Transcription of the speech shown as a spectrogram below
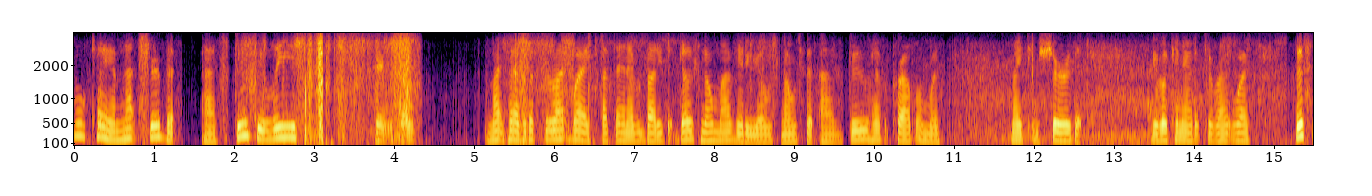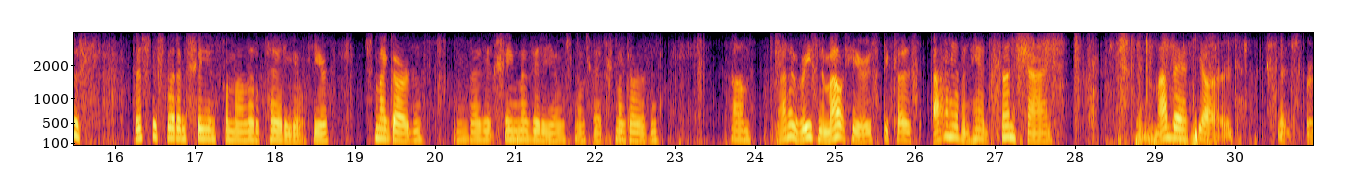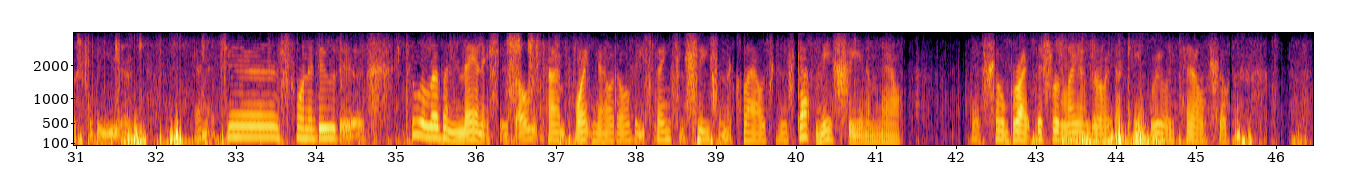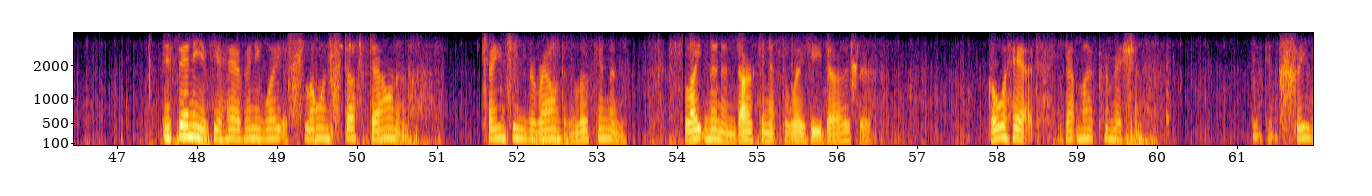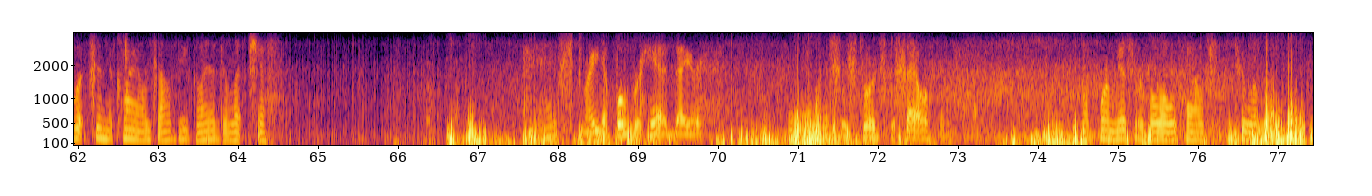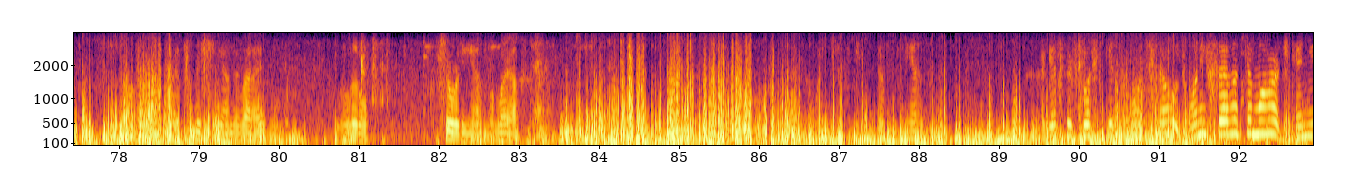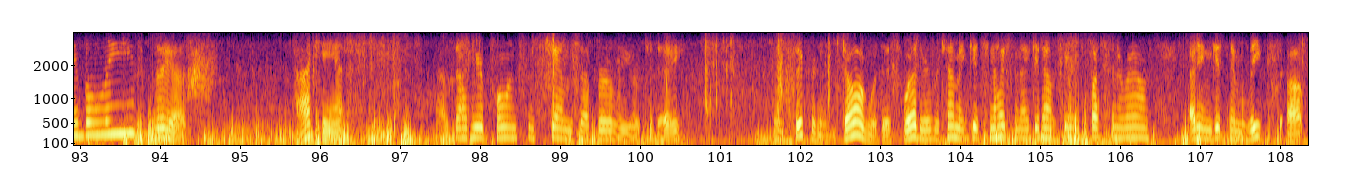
Okay, I'm not sure, but I do believe. There we go. I might have it up the right way, but then everybody that does know my videos knows that I do have a problem with making sure that you're looking at it the right way. This is this is what I'm seeing from my little patio here. It's my garden. Anybody that's seen my videos knows that's my garden. Um, another reason I'm out here is because I haven't had sunshine in my backyard since first of the year. And I just want to do this. 211 vanishes all the time pointing out all these things he sees in the clouds, and he's got me seeing them now. It's so bright, this little android, I can't really tell. So, if any of you have any way of slowing stuff down and changing it around and looking and lightening and darkening it the way he does, or go ahead, you got my permission. You can see what's in the clouds. I'll be glad to let you. And straight up overhead there. This is towards the south. My poor miserable old house, 211. That's Missy on the right and a little shorty on the left. Guess we're supposed to get some more snow. 27th of March. Can you believe this? I can't. I was out here pulling some stems up earlier today. I'm sicker than a dog with this weather. Every time it gets nice and I get out here fussing around, I didn't get them leeks up.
